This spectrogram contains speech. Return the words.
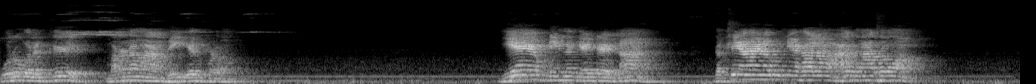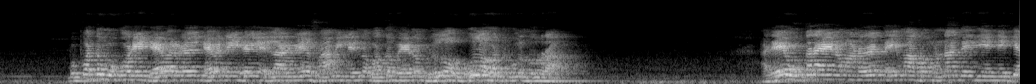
ஒருவருக்கு மரணமானது ஏற்படும். ஏன் அப்படின்னு கேட்டேன்னா தட்சிணாயன புண்ணியகாலம் ஆறு மாதமும் முப்பத்து முக்கோடி தேவர்கள் தேவதைகள் எல்லாருமே சுவாமியிலேருந்து மொத்த பேரும் பூலோ பூலோகத்துக்கு வந்துடுறான். அதே உத்தராயணமானது தை மாதம் ஒன்றாம் தேதி அன்னைக்கு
